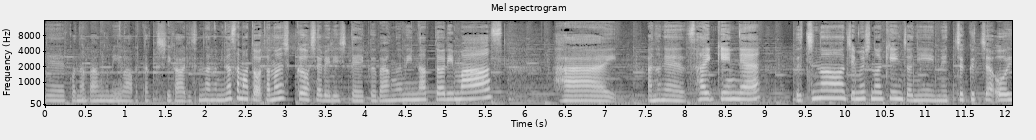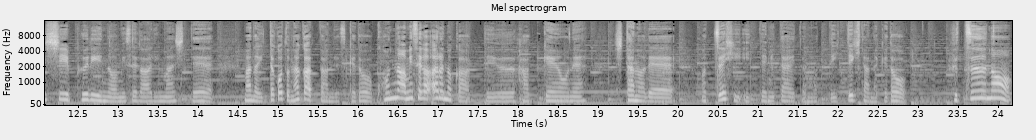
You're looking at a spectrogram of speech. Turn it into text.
えー、この番組は私がリスナーの皆様と楽しくおしゃべりしていく番組になっております。はい。あのね最近ねうちの事務所の近所にめちゃくちゃ美味しいプリンのお店がありましてまだ行ったことなかったんですけどこんなお店があるのかっていう発見をねしたのでぜひ行ってみたいと思って行ってきたんだけど普通の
